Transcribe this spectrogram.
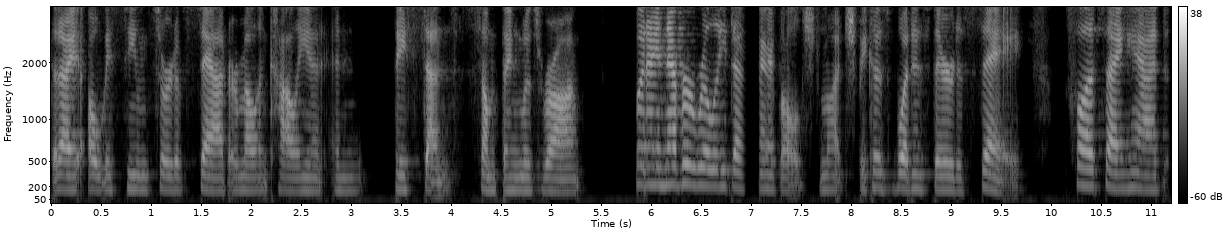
that I always seemed sort of sad or melancholy and, and they sensed something was wrong. But I never really divulged much because what is there to say? Plus, I had,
